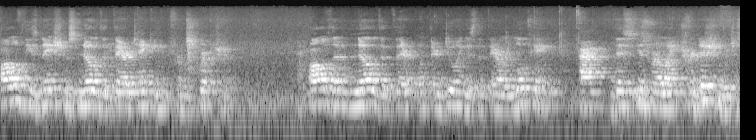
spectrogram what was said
all of these nations know that they are taking it from Scripture. All of them know that they're, what they're doing is that they are looking at this Israelite tradition, which is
